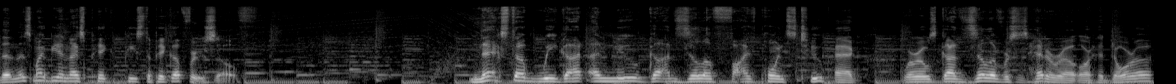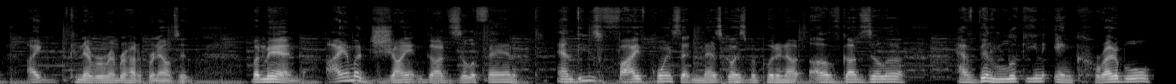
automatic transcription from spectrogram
then this might be a nice pick, piece to pick up for yourself. Next up, we got a new Godzilla 5 points 2 pack where it was Godzilla versus Hedorah or Hedorah. I can never remember how to pronounce it. But man, I am a giant Godzilla fan, and these five points that Mezco has been putting out of Godzilla have been looking incredible.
